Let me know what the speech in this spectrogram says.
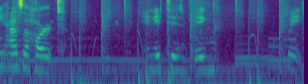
He has a heart, and it is big. Wait.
